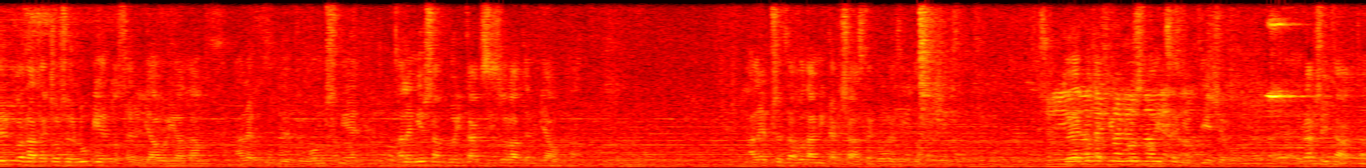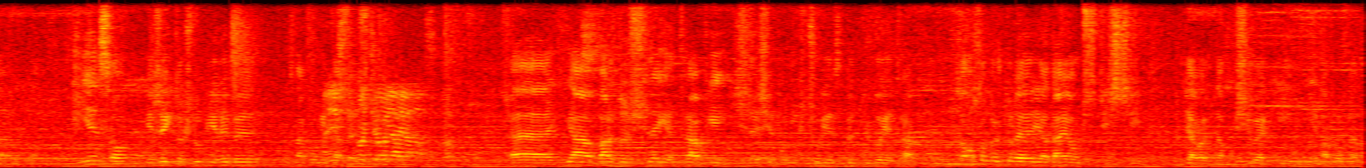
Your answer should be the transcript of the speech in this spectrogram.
tylko dlatego, że lubię, to ser biały jadam, ale chudy wyłącznie, ale mieszam go i tak z izolatem białka. Ale przed zawodami tak trzeba z tego rezygnować. To jako takie urozmaicenie w diecie, bo raczej tak, tak. Mięso, jeżeli ktoś lubi ryby, znakomita jeśli rzecz. chodzi o jaja na przykład? E, ja bardzo źle je trawię i źle się po nich czuję, zbyt długo je trawię. Są osoby, które jadają 30 białek na posiłek i nie ma problemu.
